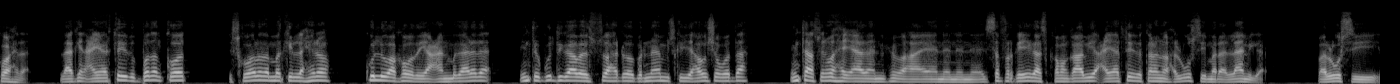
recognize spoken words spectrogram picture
kooxda. Laakiin cayaartoydu badankood iskoolada markii la xiro kulli waa ka wada yaacaan magaalada. Inta guddigaaba soo hadhow barnaamijka iyo hawsha wada intaasuna waxay aadaan muxuu ahaa safarka iyagaas qabanqaabiya cayaartoyda kalena waxa lagu sii maraa laamiga. Baa lagu sii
